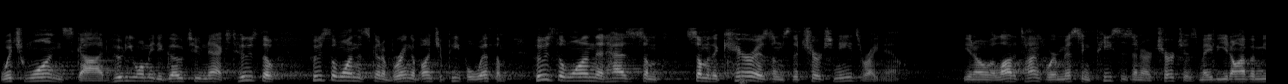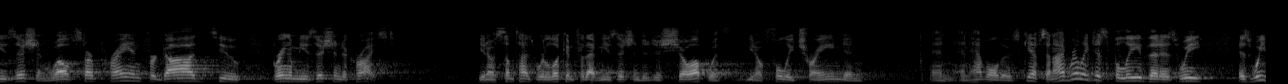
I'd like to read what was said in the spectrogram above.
Which ones, God? Who do you want me to go to next? Who's the, who's the one that's going to bring a bunch of people with them? Who's the one that has some, some of the charisms the church needs right now? You know, a lot of times we're missing pieces in our churches. Maybe you don't have a musician. Well, start praying for God to bring a musician to Christ. You know, sometimes we're looking for that musician to just show up with, you know, fully trained and, and, and have all those gifts. And I really just believe that as we, as we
